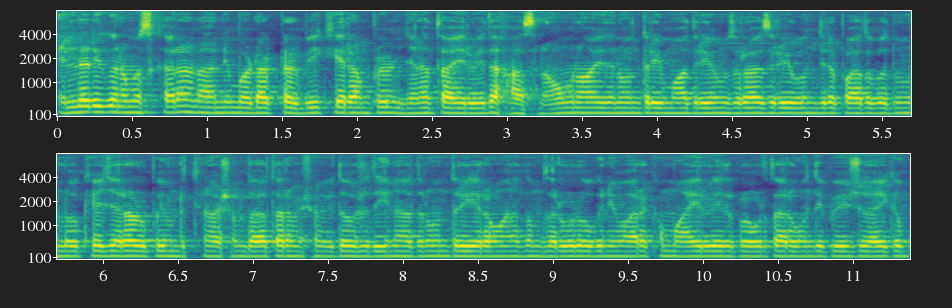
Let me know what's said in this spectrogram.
ಎಲ್ಲರಿಗೂ ನಮಸ್ಕಾರ. ನಾನು ನಿಮ್ಮ doctor B K Rampraveen, Janata Ayurveda Hassan. ಓಂ ಧನ್ವಂತರಿ ಓಂ ಸುರಾಶ್ರೀ ಒಂದಿರ ಪಾದಪದ್ಮ ಜರ ರೂಪಿ ಮೃತ್ಯುನಾಶಂ ದಾತಾರಂಶಂ ವಿದೌಷಧೀನ ಧನ್ವಂತರಿ ರವಾನಕಂ ಸರ್ವರೋಗ ನಿವಾರಕಂ, ಆಯುರ್ವೇದ ಪ್ರವರ್ತಾರ, ವಂದಿ ಪೇಶದಾಯಕಂ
